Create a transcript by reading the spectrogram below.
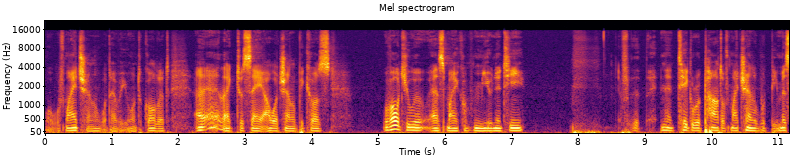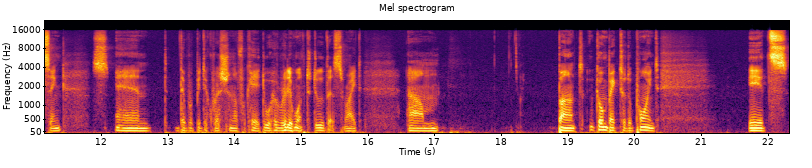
or with my channel whatever you want to call it. I, I like to say our channel because without you as my community an integral part of my channel would be missing. And there would be the question of okay do I really want to do this right? Um, but going back to the point it's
